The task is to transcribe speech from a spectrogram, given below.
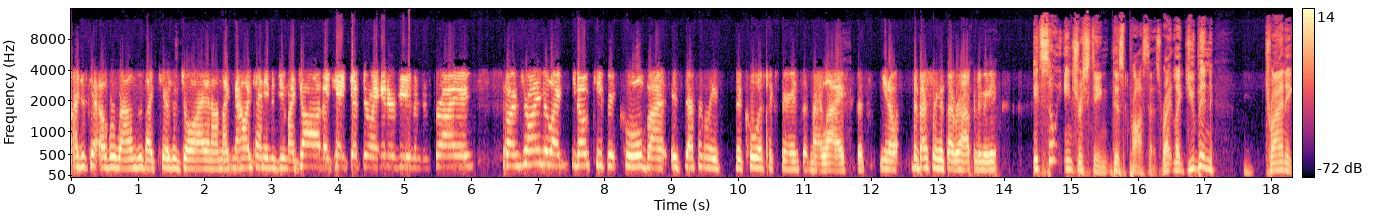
I just get overwhelmed with like tears of joy and I'm like now I can't even do my job. I can't get through my interviews. I'm just crying. So I'm trying to like, you know, keep it cool, but it's definitely the coolest experience of my life. That's, you know, the best thing that's ever happened to me. It's so interesting this process, right? Like you've been trying to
